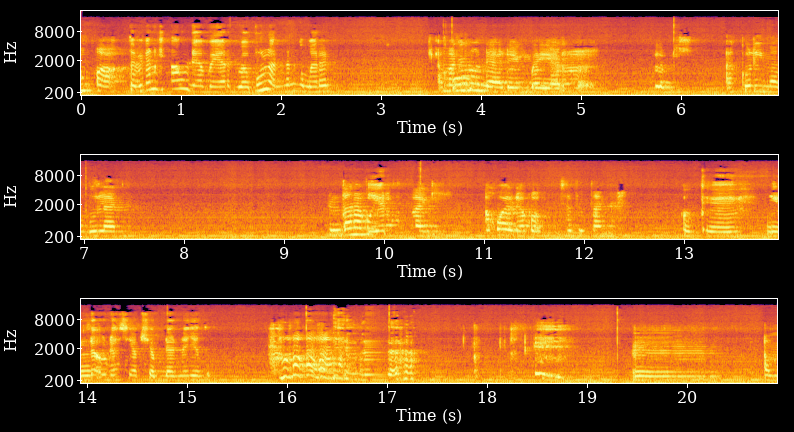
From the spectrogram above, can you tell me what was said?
lupa. Tapi kan kita udah bayar dua bulan kan kemarin. kemarin udah ada yang bayar lebih. Aku lima bulan. Ntar aku Iya. catat lagi. Aku ada kok catatannya Oke, Dinda udah siap-siap dananya tuh. hmm, em,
